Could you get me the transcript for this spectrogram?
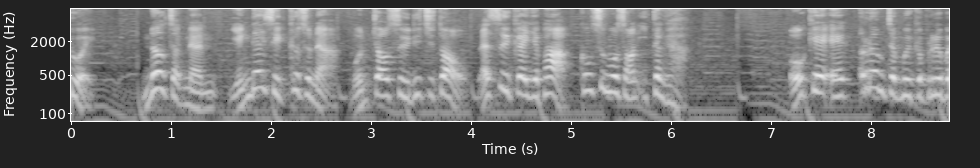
ด้วย นอกจากนั้นยังได้สิทธิ์โฆษณาบนจอสื่อดิจิทัล และสื่อกายภาพของสโมสรอีกต่างหาก OKX เริ่มจับมือกับเรือใบ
